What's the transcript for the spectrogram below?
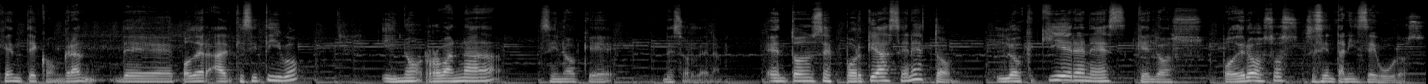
gente con gran poder adquisitivo y no roban nada, sino que desordenan. Entonces, ¿por qué hacen esto? Lo que quieren es que los poderosos se sientan inseguros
